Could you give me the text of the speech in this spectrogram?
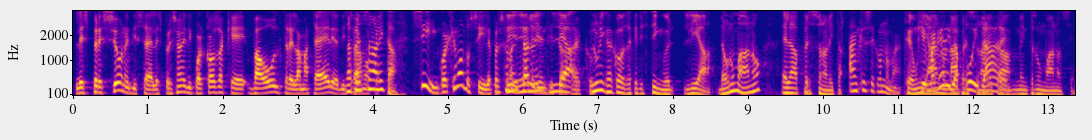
l'espressione di sé, l'espressione di qualcosa che va oltre la materia, diciamo. la personalità. che- Sì, in qualche modo sì, le personalità e l'identità, l'IA ecco. L'unica cosa che distingue l'IA da un umano è la personalità. Anche secondo me. Che un che magari la puoi dare. mentre un umano sì.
